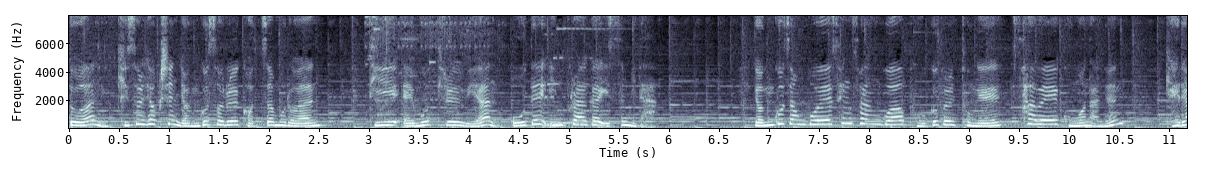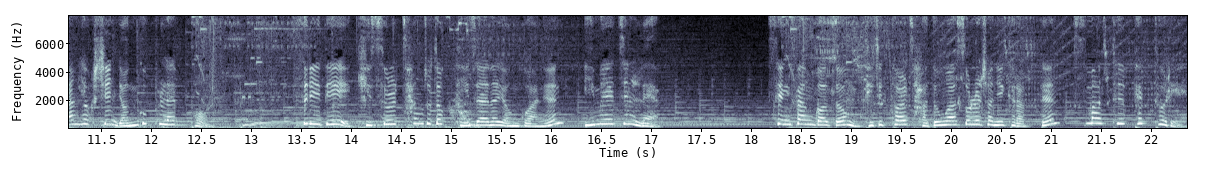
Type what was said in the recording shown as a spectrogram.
또한 기술혁신 연구소를 거점으로 한 DMOT를 위한 5대 인프라가 있습니다. 연구 정보의 생산과 보급을 통해 사회에 공헌하는 개량혁신 연구 플랫폼, 3D 기술 창조적 디자인을 연구하는 이매진 랩, 생산 과정 디지털 자동화 솔루션이 결합된 스마트 팩토리,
